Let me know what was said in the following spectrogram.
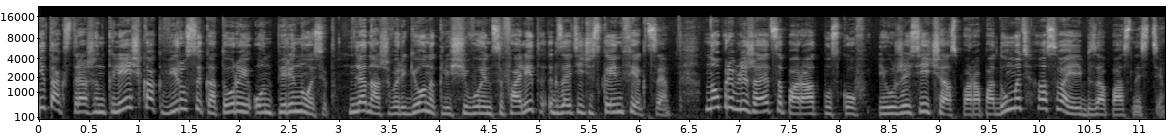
Не так страшен клещ, как вирусы, которые он переносит. Для нашего региона клещевой энцефалит – экзотическая инфекция. Но приближается пора отпусков. И уже сейчас пора подумать о своей безопасности.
